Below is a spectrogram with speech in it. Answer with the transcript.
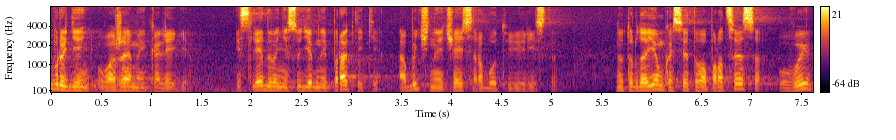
Добрый день, уважаемые коллеги. Исследование судебной практики – обычная часть работы юриста. Но трудоемкость этого процесса, увы,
